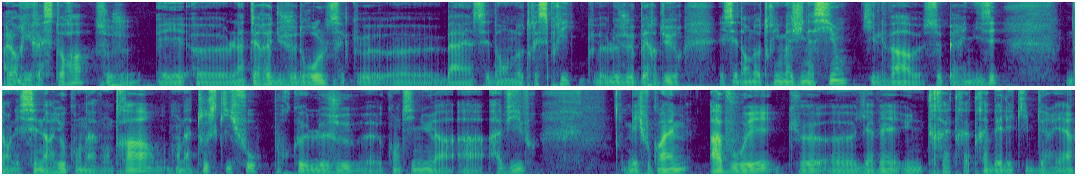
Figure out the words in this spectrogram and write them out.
Alors il restera ce jeu, et l'intérêt du jeu de rôle, c'est que ben, c'est dans notre esprit que le jeu perdure, et c'est dans notre imagination qu'il va se pérenniser. Dans les scénarios qu'on inventera, on, a tout ce qu'il faut pour que le jeu continue à, à, vivre. Mais il faut quand même avouer qu'il y avait une très très très belle équipe derrière,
